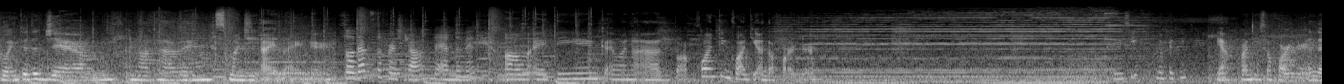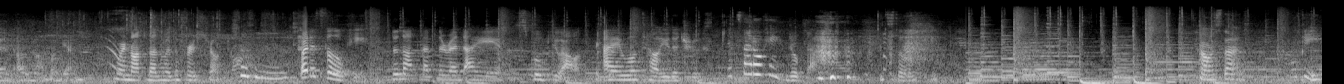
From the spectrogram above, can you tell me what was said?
going to the gym and not having smudgy eyeliner. So that's the first round, the end of it. Um, I think I wanna add pa konting-konti on the corner. Can you see? Look at me. Yeah, konti sa corner and then I'll numb again. We're not done with the first round. but it's still okay. Do not let the red eye spook you out. I will tell you the truth. It's not okay. Joke lang. it's still okay. How's that? Okay.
